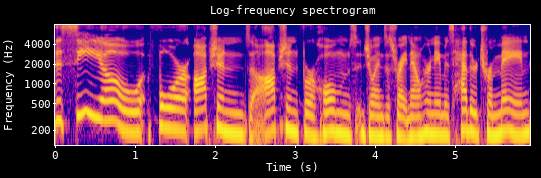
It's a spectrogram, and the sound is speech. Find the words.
The CEO for Options Option for Homes joins us right now. Her name is Heather Tremain.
